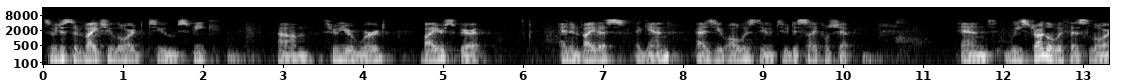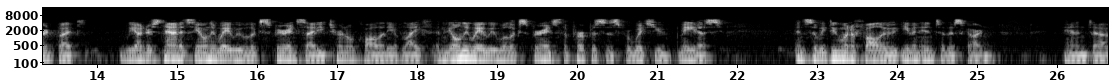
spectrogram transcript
So we just invite you, Lord, to speak um, through your word by your Spirit and invite us again, as you always do, to discipleship. And we struggle with this, Lord, but we understand it's the only way we will experience that eternal quality of life, and the only way we will experience the purposes for which you've made us. And so we do want to follow you even into this garden. And uh,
